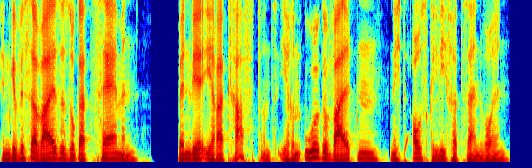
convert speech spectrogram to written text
in gewisser Weise sogar zähmen, wenn wir ihrer Kraft und ihren Urgewalten nicht ausgeliefert sein wollen.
